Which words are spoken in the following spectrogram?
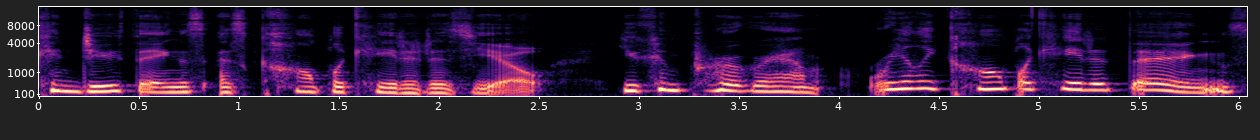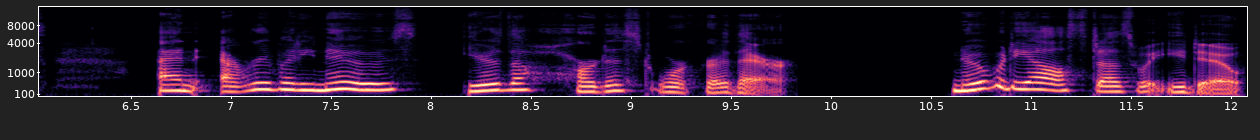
can do things as complicated as you. You can program really complicated things and everybody knows you're the hardest worker there. Nobody else does what you do.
